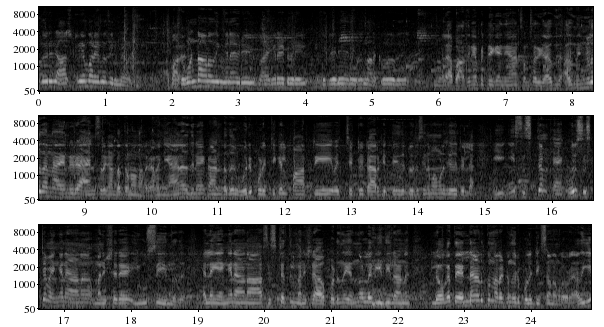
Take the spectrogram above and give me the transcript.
ഇതൊരു രാഷ്ട്രീയം പറയുന്ന സിനിമയാണ് അപ്പൊ അതുകൊണ്ടാണ് ഇങ്ങനെ ഒരു ഭയങ്കരമായിട്ട് ഒരു ഡിഗ്രി നടക്കുന്നത്. അല്ല അപ്പൊ അതിനെ പറ്റിയൊക്കെ ഞാൻ സംസാരിക്കുക അത് അത് നിങ്ങൾ തന്നെ അതിന്റെ ഒരു ആൻസർ കണ്ടെത്തണമെന്നാണ്. കാരണം ഞാൻ അതിനെ കണ്ടത് ഒരു പൊളിറ്റിക്കൽ പാർട്ടി വെച്ചിട്ട് ടാർഗറ്റ് ചെയ്തിട്ട് ഒരു സിനിമ നമ്മൾ ചെയ്തിട്ടില്ല. ഈ ഈ സിസ്റ്റം ഒരു സിസ്റ്റം എങ്ങനെയാണ് മനുഷ്യരെ യൂസ് ചെയ്യുന്നത്? അല്ലെങ്കിൽ എങ്ങനെയാണ് ആ സിസ്റ്റത്തിൽ മനുഷ്യർ അകപ്പെടുന്നത് എന്നുള്ള രീതിയിലാണ് ലോകത്തെ എല്ലായിടത്തും നടക്കുന്ന ഒരു പൊളിറ്റിക്സ് ആണ് നമ്മൾ പറയുന്നത്. അത് ഈ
